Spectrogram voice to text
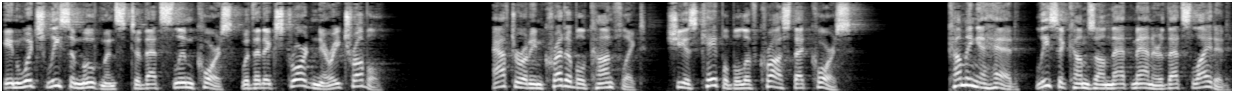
in which Lisa movements to that slim course with an extraordinary trouble. After an incredible conflict, she is capable of cross that course. Coming ahead, Lisa comes on that manner that's lighted.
